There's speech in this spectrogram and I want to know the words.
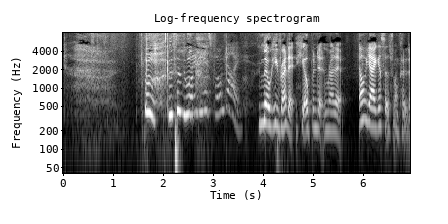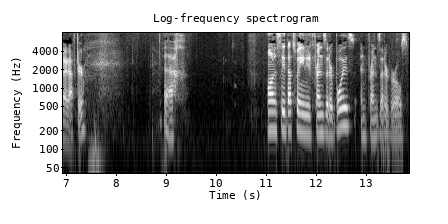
this is what. Maybe his phone died. No, he read it. He opened it and read it. Oh, yeah, I guess his phone could have died after. Ugh. Honestly, that's why you need friends that are boys and friends that are girls.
